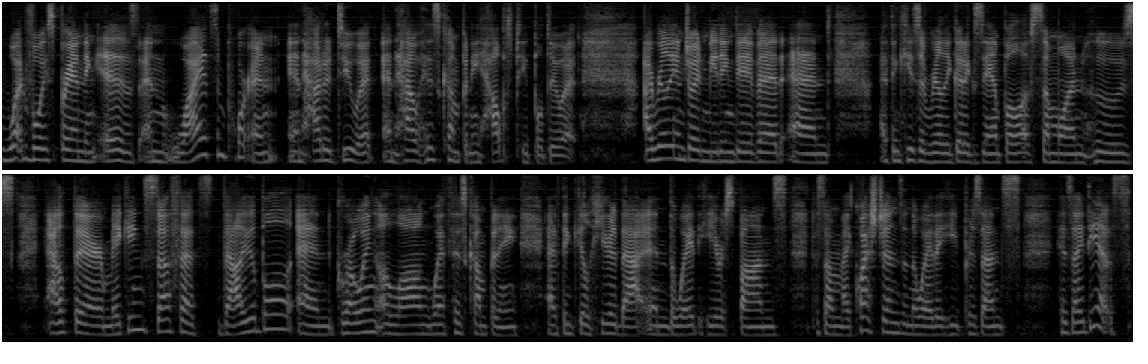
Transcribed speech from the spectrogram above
what voice branding is and why it's important and how to do it and how his company helps people do it. I really enjoyed meeting David, and I think he's a really good example of someone who's out there making stuff that's valuable and growing along with his company. And I think you'll hear that in the way that he responds to some of my questions and the way that he presents his ideas.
